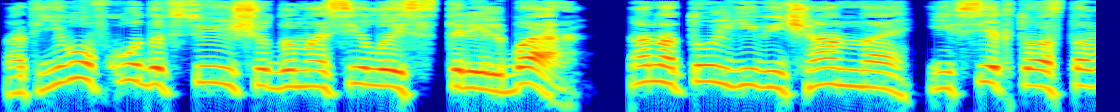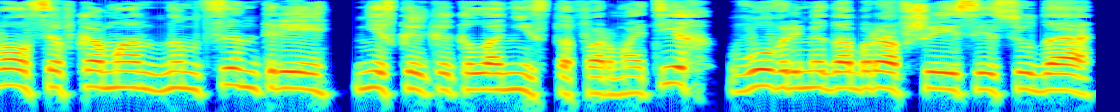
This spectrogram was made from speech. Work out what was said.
От его входа все еще доносилась стрельба, Анатольевич, Анна и все, кто оставался в командном центре, несколько колонистов Арматех, вовремя добравшиеся сюда,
